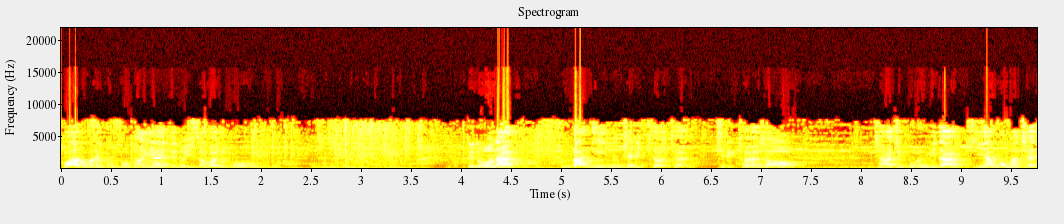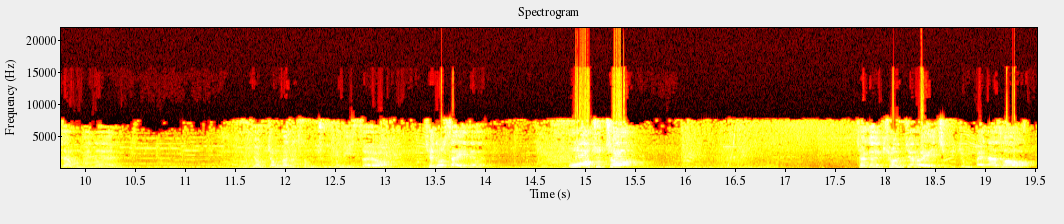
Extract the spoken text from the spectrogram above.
소환물의 콤보 방해할 때도 있어가지고. 근데 워낙 한 방이 있는 캐릭터, 저- 캐릭터여서, 자, 아직 모릅니다. 키 한 번만 잘 잡으면은, 역전 가능성 충분히 있어요. 제노사이드? 오, 좋죠? 자, 그 견제로 HP 좀 빼놔서,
